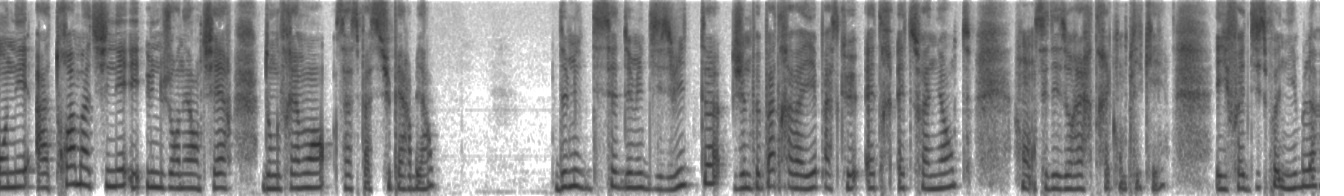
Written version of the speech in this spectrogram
on est à trois matinées et une journée entière. Donc vraiment, ça se passe super bien. 2017-2018, je ne peux pas travailler parce que être aide-soignante, c'est des horaires très compliqués et il faut être disponible.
